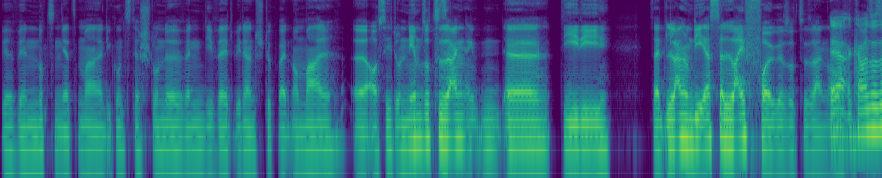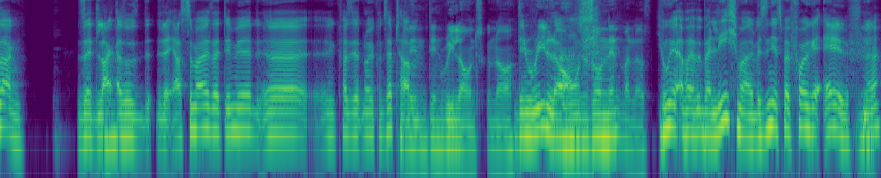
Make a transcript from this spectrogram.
wir, wir nutzen jetzt mal die Gunst der Stunde, wenn die Welt wieder ein Stück weit normal äh, aussieht und nehmen sozusagen äh, die, die seit langem die erste Live-Folge sozusagen auf. Ja, kann man so sagen. Seit lang, mhm. also der erste Mal, seitdem wir äh, quasi das neue Konzept haben. Den, den Relaunch, genau. Den Relaunch. so nennt man das. Junge, aber überleg mal, wir sind jetzt bei Folge 11, mhm. ne?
